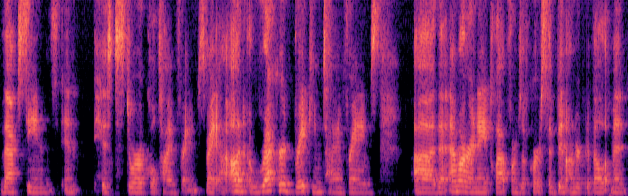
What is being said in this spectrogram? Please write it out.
vaccines in historical timeframes, right? On record breaking timeframes. Uh, the mRNA platforms, of course, have been under development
